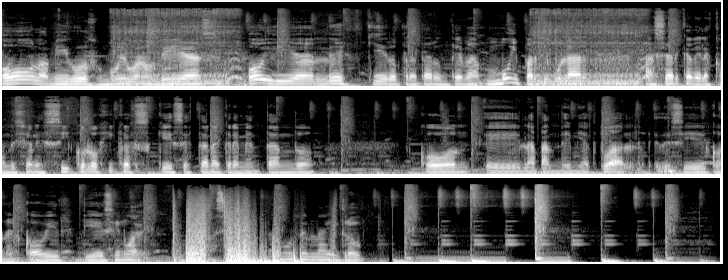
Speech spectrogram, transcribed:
Hola amigos, muy buenos días. Hoy día les quiero tratar un tema muy particular acerca de las condiciones psicológicas que se están acrementando con eh, la pandemia actual, es decir, con el COVID-19. Así que estamos en la intro.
